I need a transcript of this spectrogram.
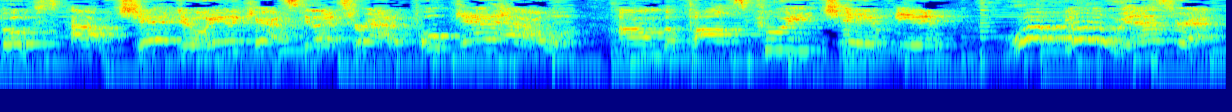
folks. I'm Chet Johannikowski. That's right, of Polk County, Iowa. I'm the Popsicle Eating Champion. Woohoo! That's right.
